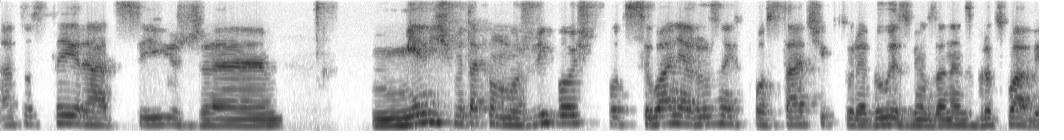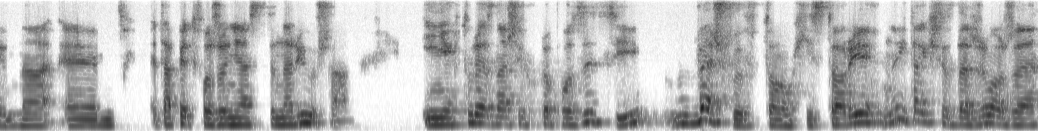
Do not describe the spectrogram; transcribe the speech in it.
a to z tej racji, że mieliśmy taką możliwość podsyłania różnych postaci, które były związane z Wrocławiem na etapie tworzenia scenariusza. I niektóre z naszych propozycji weszły w tą historię. No i tak się zdarzyło, że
